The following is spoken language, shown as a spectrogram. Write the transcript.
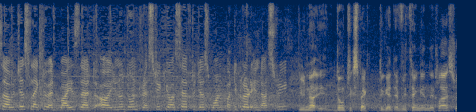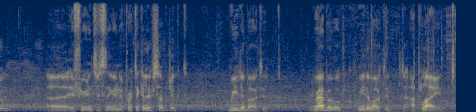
So I would just like to advise that uh, you know don't restrict yourself to just one particular industry. You not don't expect to get everything in the classroom. Uh, if you're interested in a particular subject, read about it grab a book, read about it, apply it.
